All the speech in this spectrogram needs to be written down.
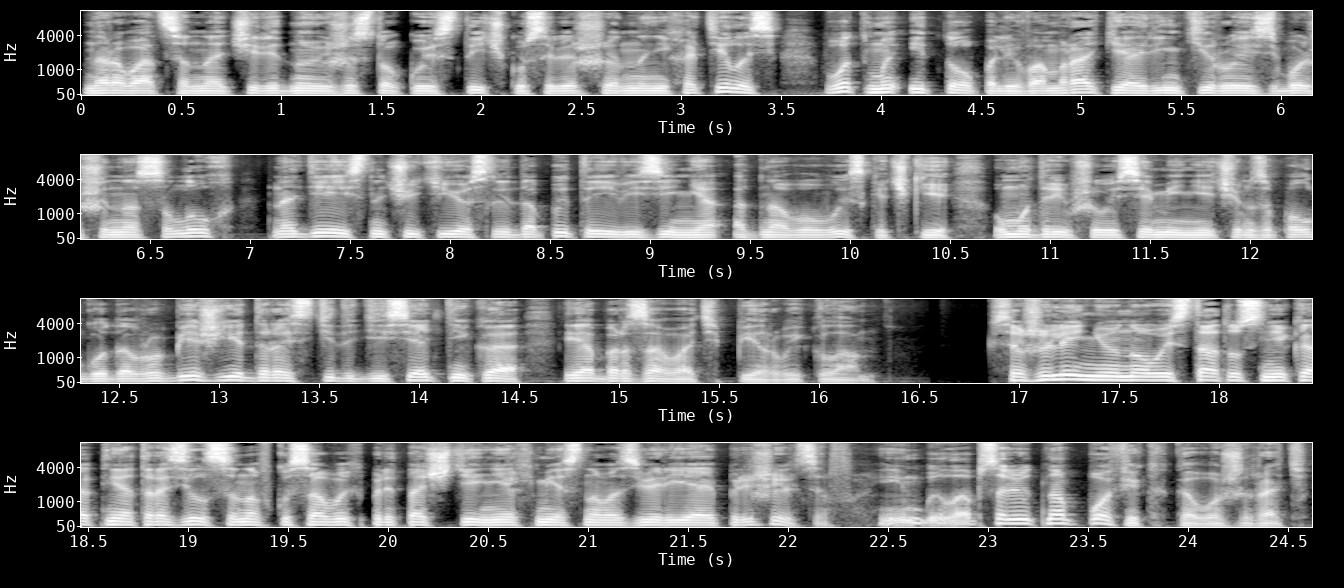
Нарываться на очередную жестокую стычку совершенно не хотелось, вот мы и топали во мраке, ориентируясь больше на слух, надеясь на чутье следопыта и везение одного выскочки, умудрившегося менее чем за полгода в рубежье дорасти до десятника и образовать первый клан. К сожалению, новый статус никак не отразился на вкусовых предпочтениях местного зверя и пришельцев. Им было абсолютно пофиг, кого жрать.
